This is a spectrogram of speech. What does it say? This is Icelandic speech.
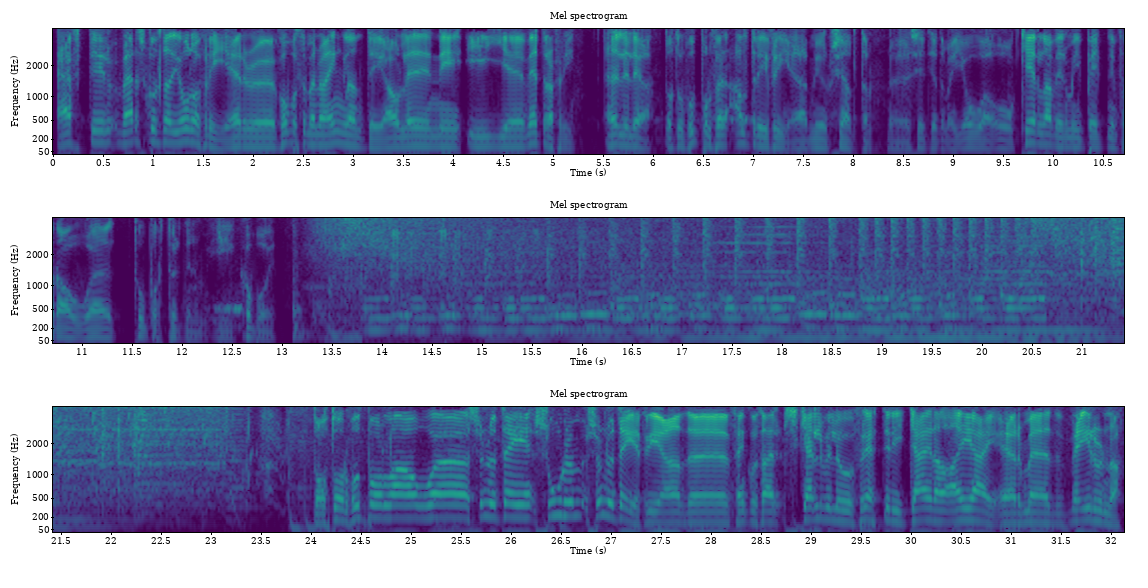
Eftir verðskuldað jólafrí eru fótbolltumenn á Englandi á leiðinni í eh, vetrafrí. Eðlilega, Dóttur fútból fer aldrei í frí, eða mjög sjaldan. Uh, Sitt hérna með Jóa og Kerla, við erum í beitni frá uh, túborturninum í Kóbói. Dóttor fútból á uh, sunnudegi, súrum sunnudegi því að uh, fengu þær skelvilegu fréttir í gærað æjæ er með veiruna.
